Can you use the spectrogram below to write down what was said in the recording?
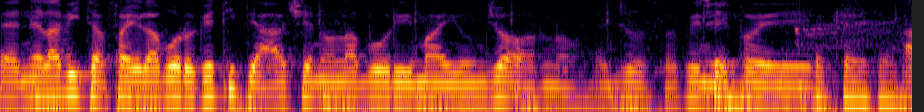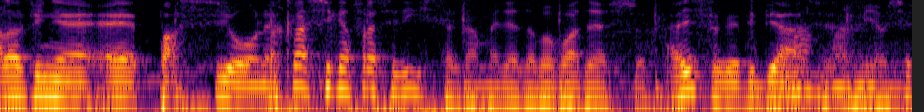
eh, nella vita fai il lavoro che ti piace non lavori mai un giorno, è giusto? Quindi Sì, poi alla fine è passione. La classica frase di Instagram hai detto proprio adesso. Hai visto che ti piace? Mamma mia, sì.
